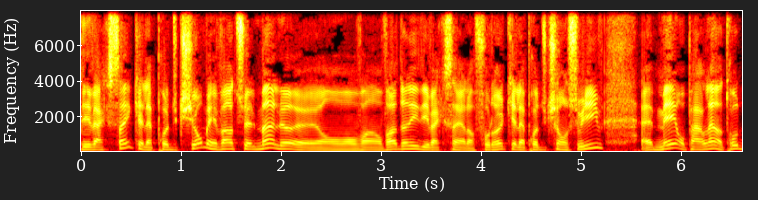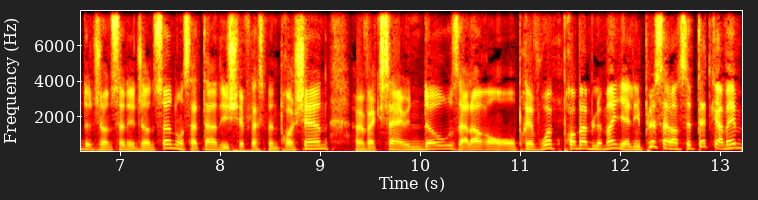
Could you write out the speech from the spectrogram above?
des vaccins que la production, mais éventuellement là, on, va on va en donner des vaccins. Alors, il faudra que la production suive. Mais on parlait entre autres de Johnson Johnson. On s'attend à des chiffres la semaine prochaine, un vaccin à une dose. Alors, on, on prévoit probablement y aller plus. Alors, c'est peut-être quand même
